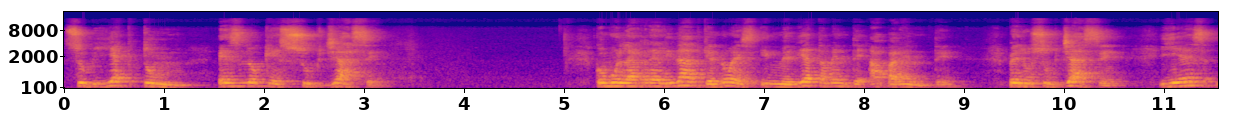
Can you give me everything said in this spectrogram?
Subjectum es lo que subyace. Como la realidad que no es inmediatamente aparente, pero subyace y es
